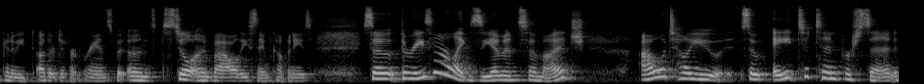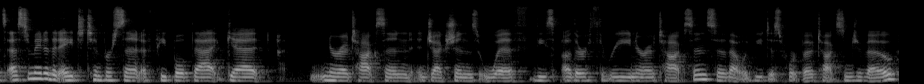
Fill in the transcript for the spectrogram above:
going to be other different brands, but owned still owned by all these same companies. So the reason I like Xeomin so much, I will tell you, so 8 to 10%, it's estimated that 8 to 10% of people that get neurotoxin injections with these other three neurotoxins, so that would be Dysport, Botox, and Jeuveau,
